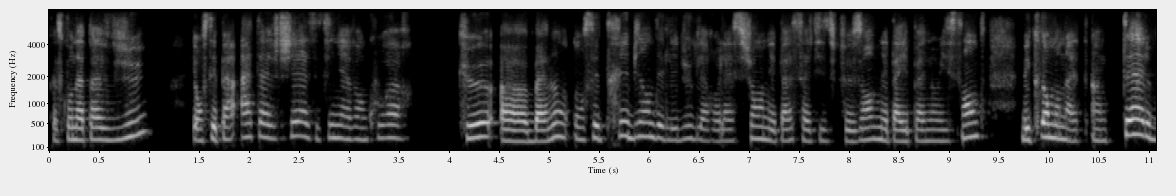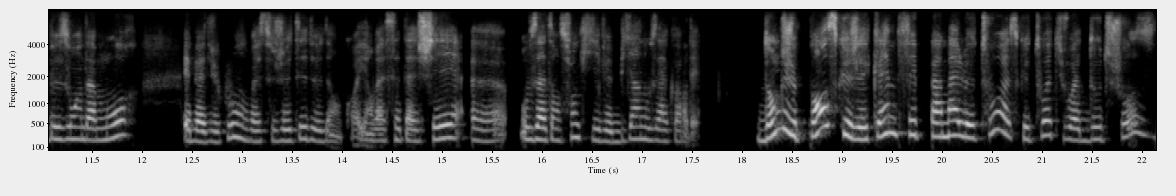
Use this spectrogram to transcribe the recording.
parce qu'on n'a pas vu et on ne s'est pas attaché à ces signes avant-coureurs que euh, bah non, on sait très bien dès le début que la relation n'est pas satisfaisante, n'est pas épanouissante, mais comme on a un tel besoin d'amour, et bah, du coup, on va se jeter dedans quoi, et on va s'attacher euh, aux attentions qu'il veut bien nous accorder. Donc, je pense que j'ai quand même fait pas mal le tour. Est-ce que toi, tu vois d'autres choses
